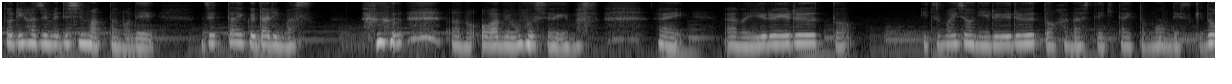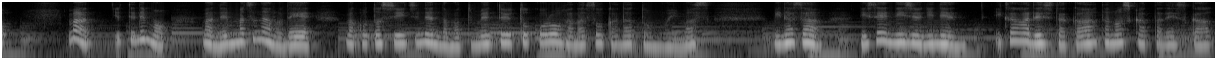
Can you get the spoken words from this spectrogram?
撮り始めてしまったので絶対下ります。あのお詫び申し上げます。はい。あのゆるゆるっといつも以上にゆるゆるっと話していきたいと思うんですけどまあ言ってでもまあ年末なので、まあ、今年1年のまとめというところを話そうかなと思います。皆さん2022年いかがでしたか？楽しかったですか、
